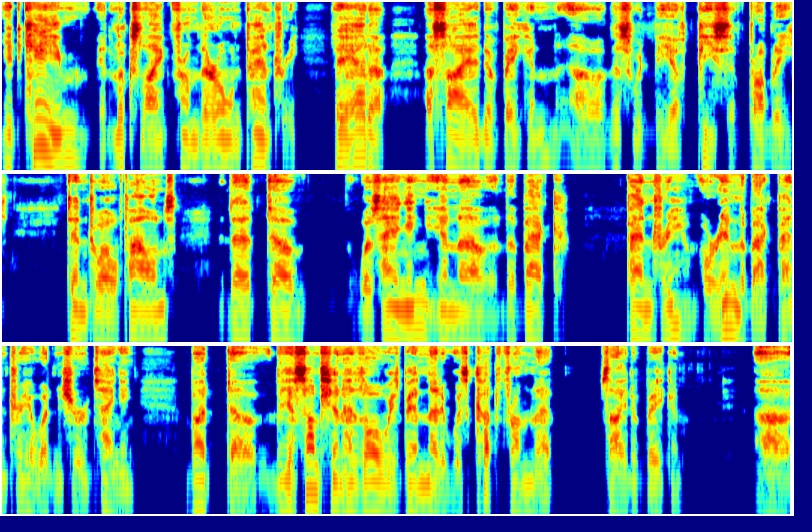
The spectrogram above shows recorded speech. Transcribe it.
It came, it looks like, from their own pantry. They had a a side of bacon. Uh, this would be a piece of probably 10, 12 pounds that uh, was hanging in uh, the back pantry or in the back pantry. I wasn't sure it's hanging. But uh, the assumption has always been that it was cut from that side of bacon. Uh,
